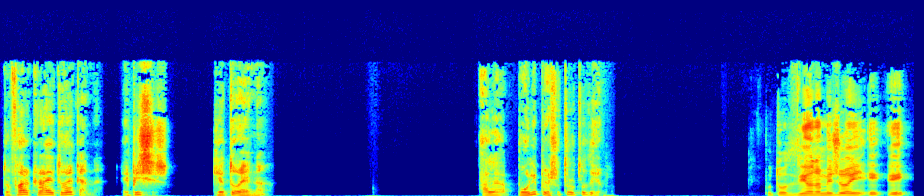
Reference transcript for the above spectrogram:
το Far Cry το έκανε. Επίσης και το ένα αλλά πολύ περισσότερο το 2. Που το 2 νομίζω ε,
